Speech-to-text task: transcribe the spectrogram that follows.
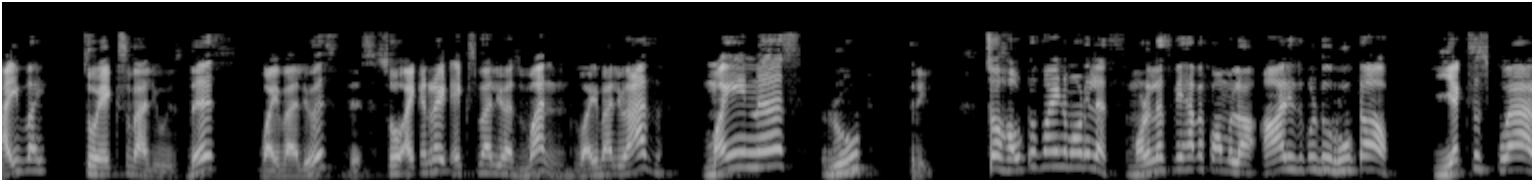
iy. So x value is this, y value is this. So I can write x value as 1, y value as minus root 3. So how to find modulus? Modulus we have a formula r is equal to root of x square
